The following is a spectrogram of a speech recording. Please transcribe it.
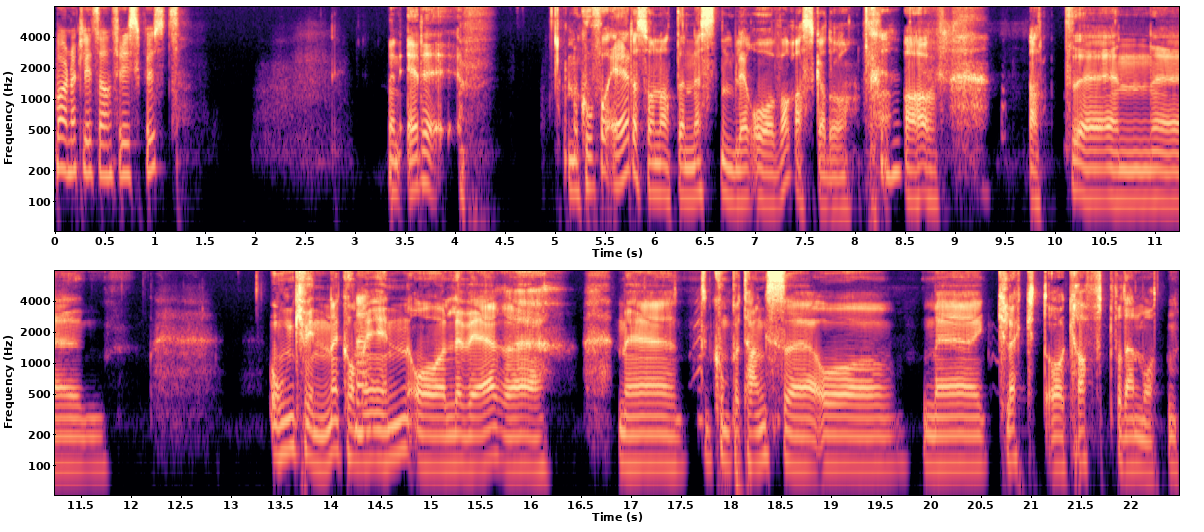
var nok litt sånn frisk pust. Men er det Men hvorfor er det sånn at en nesten blir overraska da av at eh, en uh, ung kvinne kommer inn og leverer med kompetanse og med kløkt og kraft på den måten?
